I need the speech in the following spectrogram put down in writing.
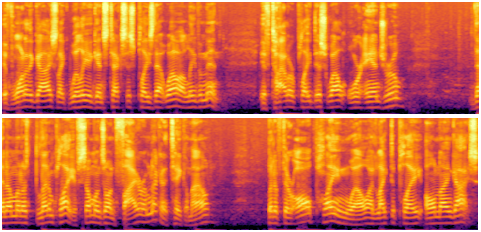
If one of the guys, like Willie against Texas, plays that well, I'll leave him in. If Tyler played this well or Andrew, then I'm going to let him play. If someone's on fire, I'm not going to take them out. But if they're all playing well, I'd like to play all nine guys.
